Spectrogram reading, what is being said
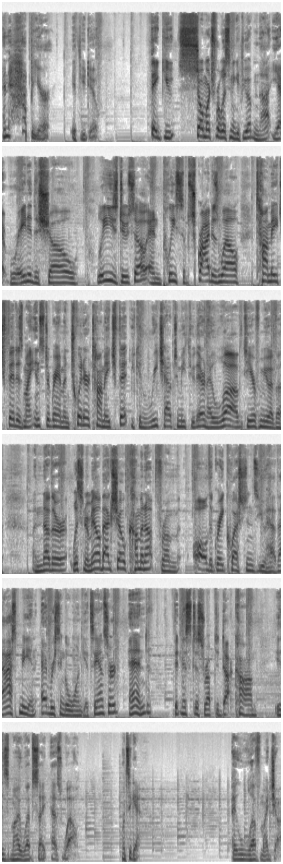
and happier if you do. Thank you so much for listening. If you have not yet rated the show, please do so and please subscribe as well. Tom H Fit is my Instagram and Twitter. Tom H Fit. You can reach out to me through there, and I love to hear from you. I have a, another listener mailbag show coming up from all the great questions you have asked me, and every single one gets answered. And fitnessdisrupted.com is my website as well. Once again, I love my job.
